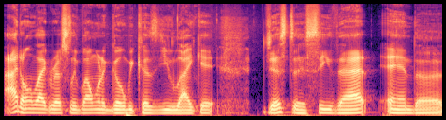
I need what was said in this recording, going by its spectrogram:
"I don't like wrestling, but I want to go because you like it." Just to see that and uh,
